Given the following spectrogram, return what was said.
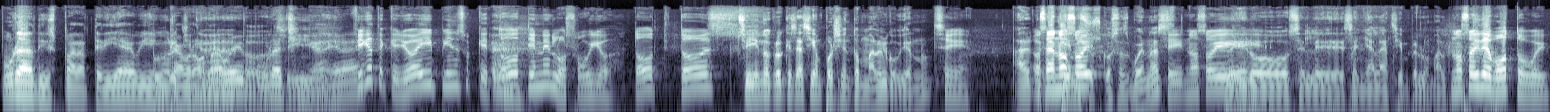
pura disparatería bien Pura cabrona, güey, pura sí, chingadera. Fíjate que yo ahí pienso que todo tiene lo suyo. Todo, todo es... Sí, no creo que sea 100% malo el gobierno. Sí. Ah, O sea, no tiene soy- sus cosas buenas, Sí, no soy... pero se le señalan siempre lo malo. No soy devoto, güey.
